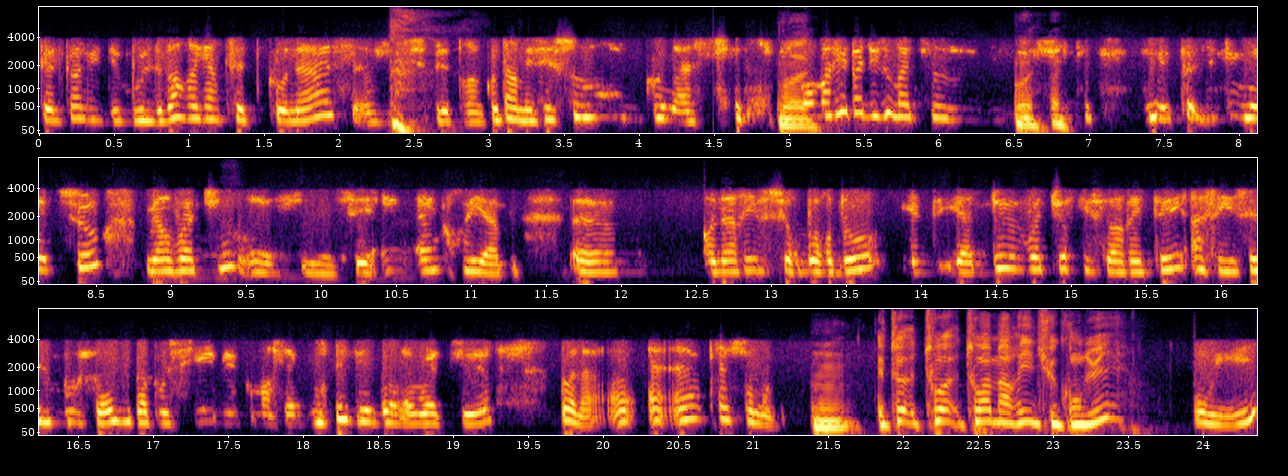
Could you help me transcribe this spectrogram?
quelqu'un lui déboule devant, regarde cette connasse, je suis peut-être un connard, mais c'est souvent une connasse. Ouais. Mon mari n'est pas du tout macho. Ouais. Il n'est pas du tout macho, mais en voiture, euh, c'est- c'est incroyable. Euh, on arrive sur Bordeaux, il y a- il y, a deux voitures qui sont arrêtées. Ah, c'est le bouchon, c'est pas possible. Il commence à glisser dans la voiture. Voilà, un- un- impressionnant. Hmm. Et toi, toi, toi Marie, tu conduis? Oui,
